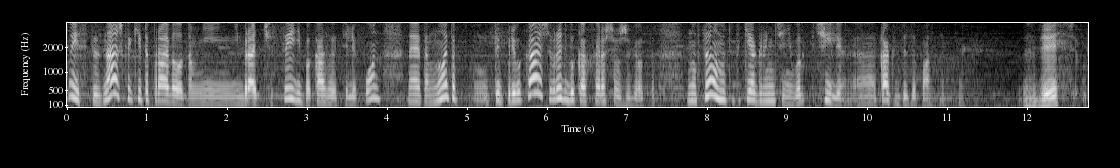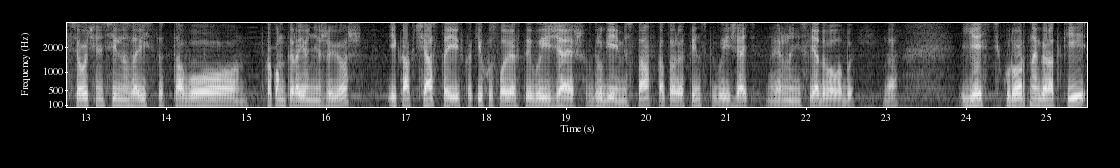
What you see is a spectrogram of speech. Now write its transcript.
ну если ты знаешь какие-то правила, там не, не брать часы, не показывать телефон на этом, ну это ты привыкаешь, и вроде бы как хорошо живется. Но в целом это такие ограничения. Вот в Чили, э, как с безопасностью? Здесь все очень сильно зависит от того, в каком ты районе живешь и как часто и в каких условиях ты выезжаешь в другие места, в которые, в принципе, выезжать, наверное, не следовало бы. Да? Есть курортные городки,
